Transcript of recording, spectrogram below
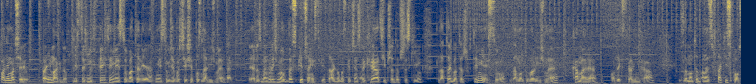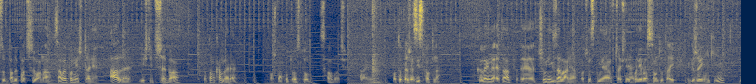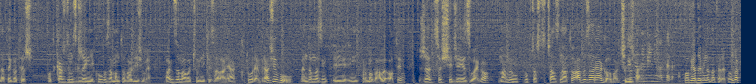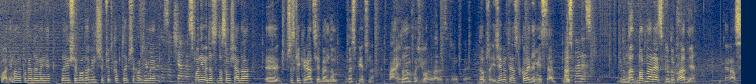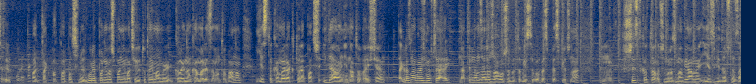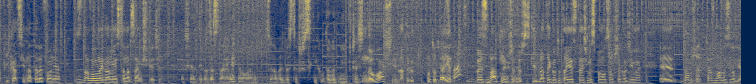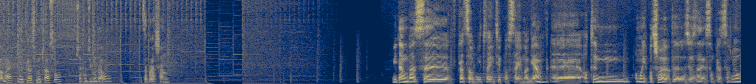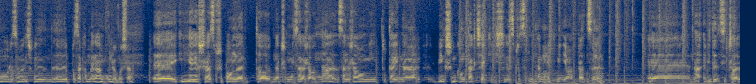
Panie Macieju, Pani Magdo, jesteśmy w pięknym miejscu w atelier, w miejscu, gdzie właściwie się poznaliśmy. Tak. E, Rozmawialiśmy o bezpieczeństwie, tak? O bezpieczeństwie kreacji przede wszystkim. Dlatego też w tym miejscu zamontowaliśmy kamerę od Extralinka. Zamontowana jest w taki sposób, aby patrzyła na całe pomieszczenie, ale jeśli trzeba, to tą kamerę można po prostu schować Fajnie. bo to też jest istotne. Kolejny etap, e, czujnik zalania, o czym wspomniałem wcześniej, Tak. ponieważ są tutaj grzejniki, dlatego też pod każdym z grzejników zamontowaliśmy bardzo małe czujniki zalania, które w razie W będą nas in, informowały o tym, że coś się dzieje złego. Mamy wów- wówczas czas na to, aby zareagować. Czyli Powiadomienie na telefon. powiadomienie na, na telefon, dokładnie. Mamy powiadomienie, leje się woda, więc szybciutko tutaj przechodzimy. do sąsiada. Dzwonimy do, do sąsiada, y, wszystkie kreacje będą bezpieczne. Fajnie. O to nam chodziło. Bardzo dziękuję. Dobrze, idziemy teraz w kolejne miejsce. Bez... na rescue. Ba- rescue, dokładnie. Teraz y, W górę, tak? pa, tak, pa, pa, patrzymy w górę, ponieważ Panie Macieju, tutaj mamy kolejną kamerę zamontowaną. Jest to kamera, która patrzy idealnie na to wejście. Tak rozmawialiśmy wcześniej, na tym nam zależało, żeby to miejsce było bez, bezpieczne. Mm, Wszystko to, o czym rozmawiamy, jest widoczne z aplikacji na telefonie, z dowolnego miejsca na całym świecie. Ja się tylko zastanawiam, jak ja mogłem funkcjonować bez tych wszystkich udogodnień wcześniej. No właśnie, dlatego po to tutaj... Bezbatny. Bezbatny przede wszystkim, dlatego tutaj jesteśmy, z pomocą przechodzimy. E, Dobrze, to już mamy zrobione. Nie traćmy czasu, przechodzimy dalej. Zapraszam. Witam Was e, w pracowni, tutaj gdzie powstaje magia. E, O tym, o moich potrzebach e, związanych z tą pracownią rozmawialiśmy e, poza kamerami. Zgadza się. E, I ja jeszcze raz przypomnę to, na czym mi zależało. Na, zależało mi tutaj na większym kontakcie jakiś z pracownikami, Mhm. jak mnie nie ma w pracy. E, na ewidencji cza, e,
